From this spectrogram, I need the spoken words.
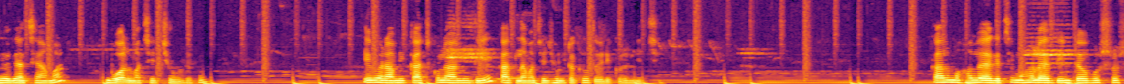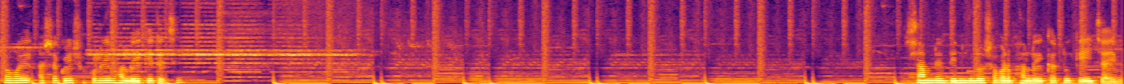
হয়ে গেছে আমার বোয়াল মাছের ঝোল, দেখুন। এবার আমি কাঁচকলা আলু দিয়ে কাতলা মাছের ঝোলটাকেও তৈরি করে নিচ্ছি। কাল মহালয়া গেছে, মহালয়ার দিনটা অবশ্য সবাই, আশা করি সকলেরই ভালোই কেটেছে। সামনের দিনগুলো সবার ভালোই কাটুক, এই চাইব।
